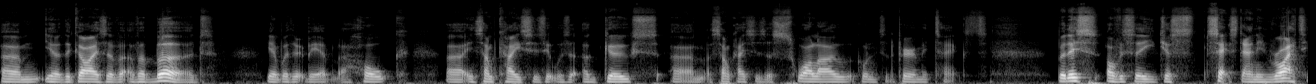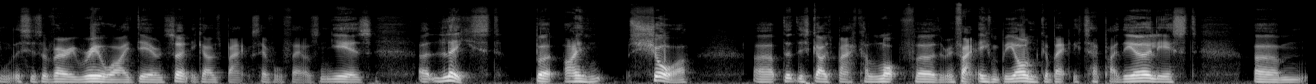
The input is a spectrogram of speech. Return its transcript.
um, you know, the guise of, of a bird, you know, whether it be a, a hawk, uh, in some cases it was a, goose, um, some cases a swallow, according to the pyramid texts. But this obviously just sets down in writing that this is a very real idea and certainly goes back several thousand years at least. But I'm sure uh, that this goes back a lot further. In fact, even beyond Göbekli Tepe, the earliest um,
